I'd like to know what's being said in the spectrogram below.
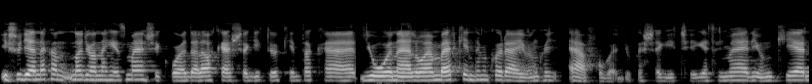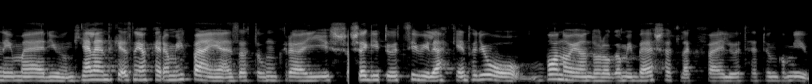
és ugye ennek a nagyon nehéz másik oldala, akár segítőként, akár jó önálló emberként, amikor rájövünk, hogy elfogadjuk a segítséget, hogy merjünk kérni, merjünk jelentkezni, akár a mi pályázatunkra is, segítő civilekként, hogy jó, van olyan dolog, amiben esetleg fejlődhetünk, ami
